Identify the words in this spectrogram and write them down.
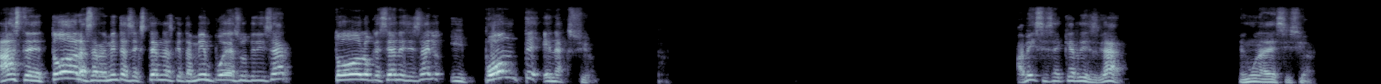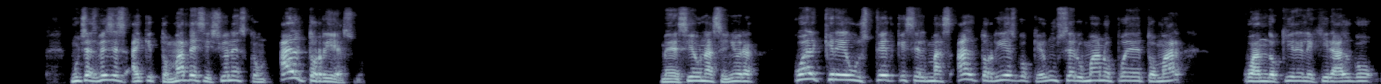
Hazte de todas las herramientas externas que también puedas utilizar, todo lo que sea necesario y ponte en acción. A veces hay que arriesgar en una decisión. Muchas veces hay que tomar decisiones con alto riesgo. Me decía una señora, ¿cuál cree usted que es el más alto riesgo que un ser humano puede tomar cuando quiere elegir algo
